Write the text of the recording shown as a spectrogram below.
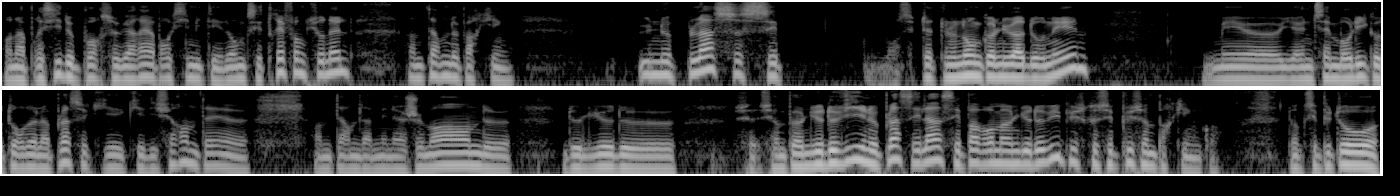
on apprécie de pouvoir se garer à proximité. Donc, c'est très fonctionnel en termes de parking. Une place, c'est bon, peut-être le nom qu'on lui a donné, mais euh, il y a une symbolique autour de la place qui est, différente hein, euh, en termes d'aménagement, de, de lieu de, c'est un peu un lieu de vie, une place, et là, c'est pas vraiment un lieu de vie puisque c'est plus un parking. Quoi. Donc c'est plutôt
